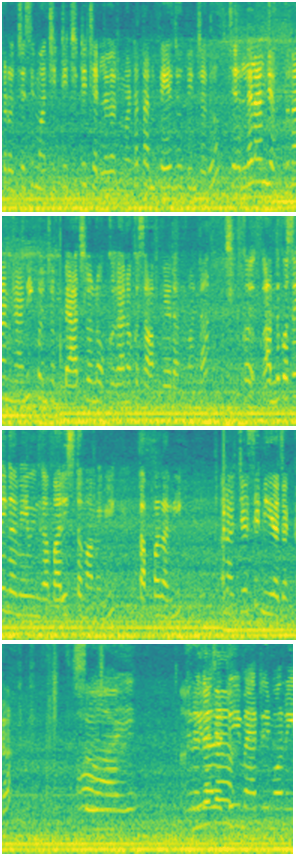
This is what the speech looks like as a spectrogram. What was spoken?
ఇక్కడ వచ్చేసి మా చిట్టి చిట్టి చెల్లెలు అనమాట తన ఫేస్ చూపించదు. చెల్లెలు అని చెప్తున్నాను కానీ కొంచెం బ్యాచ్లో ఉన్న ఒక్కగాని ఒక సాఫ్ట్వేర్ అనమాట అందుకోసం ఇంకా మేము ఇంకా భరిస్తాం ఆమెని. తప్పదని. ఇక్కడ వచ్చేసి నీరజక్క సో నీరజ మ్యాట్రిమోనీ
